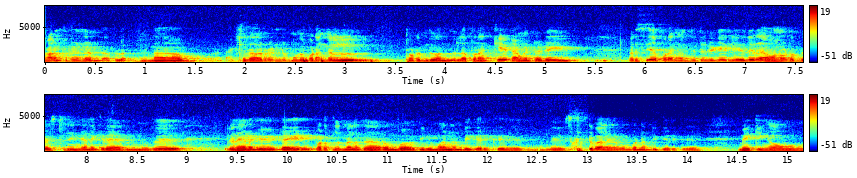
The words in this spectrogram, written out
கான்ஃபிடென்ட்டாக இருந்தாப்புல. நான் ஆக்சுவலாக ரெண்டு மூணு படங்கள் தொடர்ந்து வந்ததில்ல. அப்போ நான் கேட்டேன் அவன்கிட்ட வரிசையாக படங்கள் வந்துட்டு இருக்கேன் இதில் எதிர அவனோட பெஸ்ட் நீ நினைக்கிறேன் அப்படிங்கும்போது இல்லை எனக்கு டைரி படத்தில் மேலே தான் ரொம்ப அதிகமாக நம்பிக்கை இருக்குது அந்த ஸ்கிரிப்ட் மேலே எனக்கு ரொம்ப நம்பிக்கை இருக்குது மேக்கிங்காகவும்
